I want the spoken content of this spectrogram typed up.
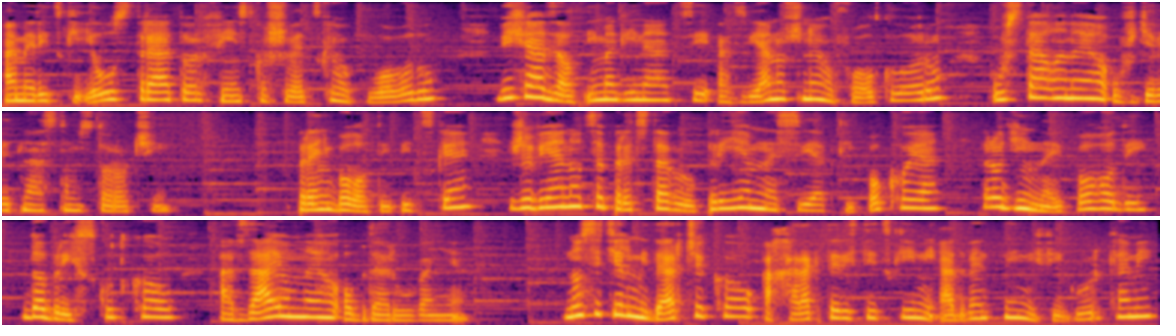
Americký ilustrátor fínsko-švedského pôvodu vychádzal z imaginácie a z vianočného folklóru ustáleného už v 19. storočí. Preň bolo typické, že Vianoce predstavujú príjemné sviatky pokoja, rodinnej pohody, dobrých skutkov a vzájomného obdarúvania. Nositeľmi darčekov a charakteristickými adventnými figurkami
